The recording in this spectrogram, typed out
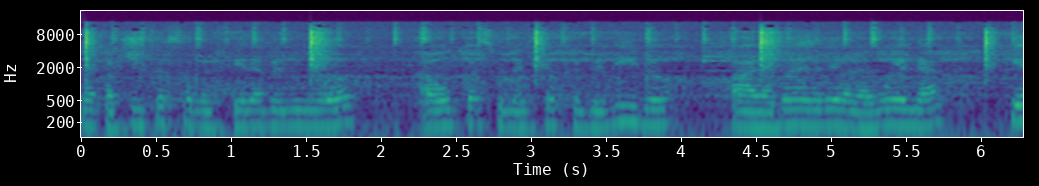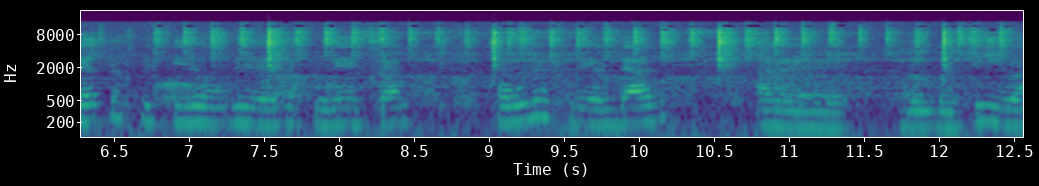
la papita se refiere a menudo a un personaje femenino a la madre o a la abuela que ha transmitido un ideal de pureza o una frialdad eh, normativa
